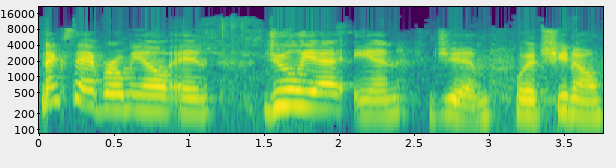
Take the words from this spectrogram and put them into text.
Next I have Romeo and Juliet and Jim, which, you know,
